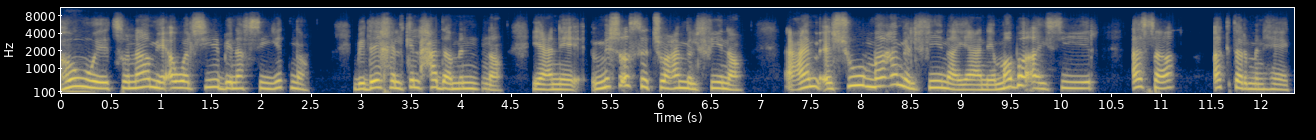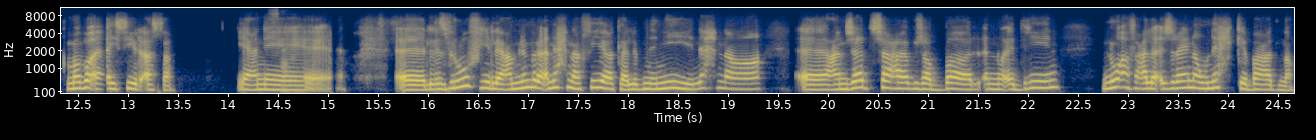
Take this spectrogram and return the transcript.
هو تسونامي أول شي بنفسيتنا بداخل كل حدا منا. يعني مش قصة شو عمل فينا عم شو ما عمل فينا يعني ما بقى يصير أسى أكتر من هيك ما بقى يصير أسى. يعني آه الظروف اللي عم نمرق نحن فيها كلبنانية نحن آه عن جد شعب جبار إنه قادرين نوقف على إجرينا ونحكي بعدنا.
